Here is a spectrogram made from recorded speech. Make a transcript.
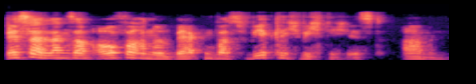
Besser langsam aufwachen und merken, was wirklich wichtig ist. Amen.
